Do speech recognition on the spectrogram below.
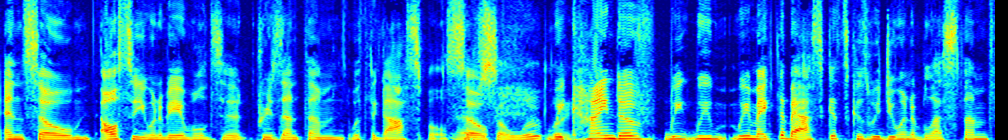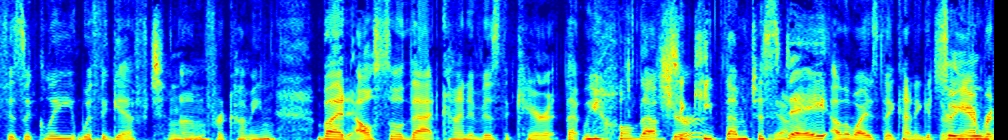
And so also you want to be able to present them with the gospel. So Absolutely. we kind of we we, we make the baskets because we do want to bless them physically with a gift Mm-hmm. um, for coming. But also that kind of is the carrot that we hold up Sure. to keep them to stay. Otherwise they kind of get their So you hamburger.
